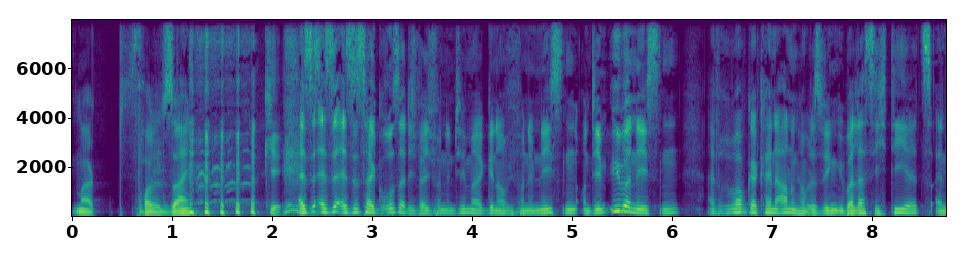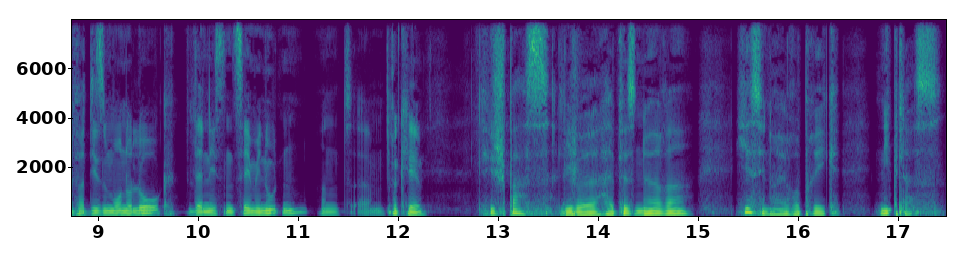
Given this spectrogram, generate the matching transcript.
Mag voll sein. Okay. Es, es, es ist halt großartig, weil ich von dem Thema genau wie von dem nächsten und dem übernächsten einfach überhaupt gar keine Ahnung habe. Deswegen überlasse ich dir jetzt einfach diesen Monolog der nächsten zehn Minuten und ähm, Okay. viel Spaß, liebe Halbwissenhörer. Hier ist die neue Rubrik Niklas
